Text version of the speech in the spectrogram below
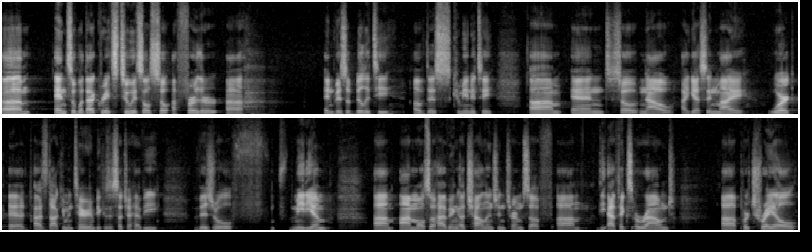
Um, and so what that creates too is also a further uh, invisibility of this community. Um, and so now, I guess, in my work uh, as documentarian, because it's such a heavy visual medium, um, I'm also having a challenge in terms of um, the ethics around uh, portrayal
